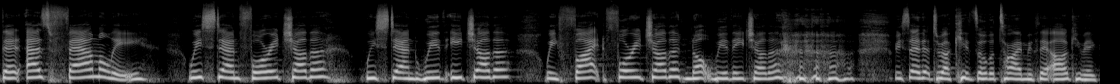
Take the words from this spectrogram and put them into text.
That as family, we stand for each other. We stand with each other. We fight for each other, not with each other. we say that to our kids all the time if they're arguing.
